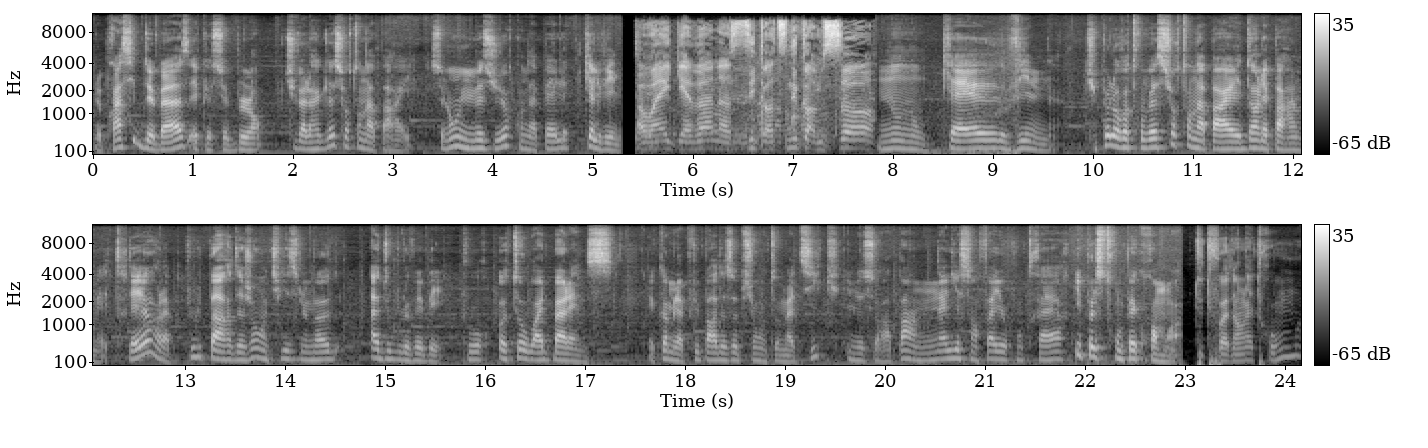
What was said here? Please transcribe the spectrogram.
Le principe de base est que ce blanc, tu vas le régler sur ton appareil, selon une mesure qu'on appelle Kelvin. Ah ouais, Kevin, si continue comme ça. Non, non, Kelvin. Tu peux le retrouver sur ton appareil dans les paramètres. D'ailleurs, la plupart des gens utilisent le mode AWB pour Auto White Balance. Et comme la plupart des options automatiques, il ne sera pas un allié sans faille, au contraire, il peut se tromper, crois-moi. Toutefois, dans Lightroom,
